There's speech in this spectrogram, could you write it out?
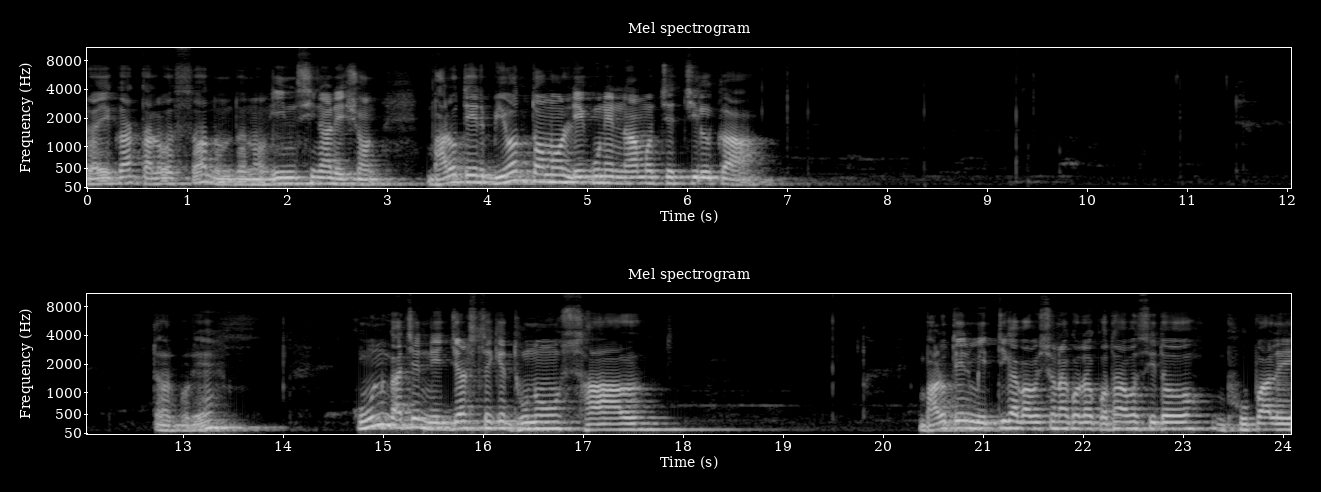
রয়েকা তালস্য দন্তন। ইনসিনারেশন ভারতের বৃহত্তম লেগুনের নাম হচ্ছে চিল্কা। তারপরে কোন গাছের নির্যাস থেকে ধুনো, শাল ভারতের মৃত্তিকা গবেষণা করা কোথায় অবস্থিত? ভূপালে।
